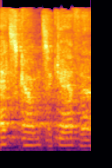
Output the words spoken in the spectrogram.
let's come together.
